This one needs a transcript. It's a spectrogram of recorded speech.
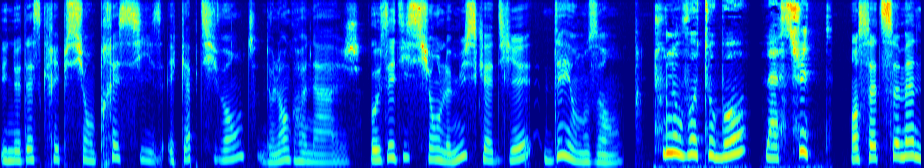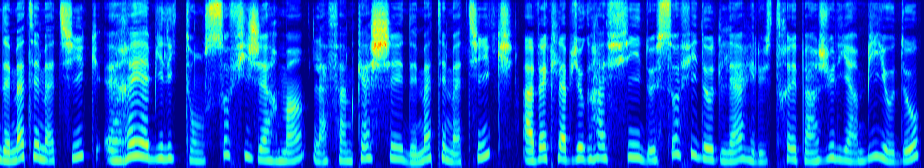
Une description précise et captivante de l'engrenage éditions Le Muscadier dès 11 ans. Tout nouveau Tobo, la suite. En cette semaine des mathématiques, réhabilitons Sophie Germain, la femme cachée des mathématiques, avec la biographie de Sophie Dodler illustrée par Julien Billaudot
